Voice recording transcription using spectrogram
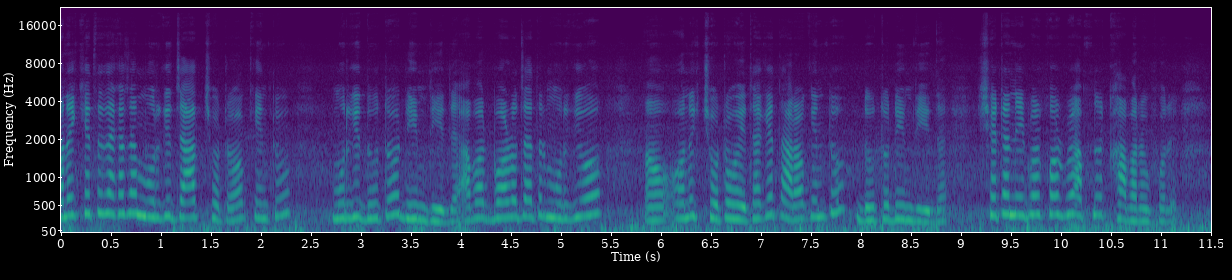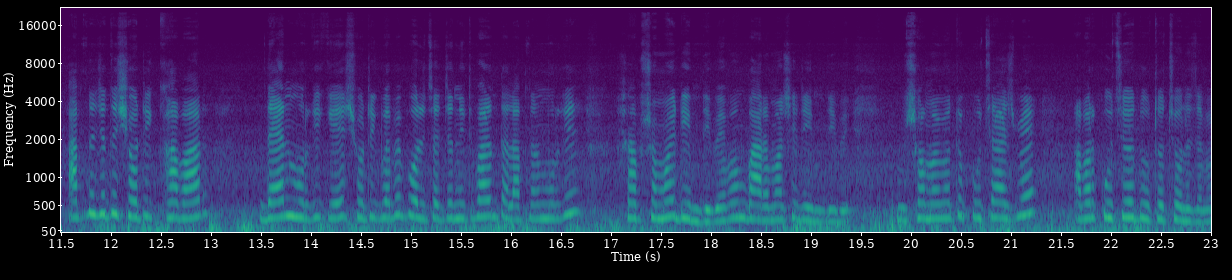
অনেক ক্ষেত্রে দেখা যায় মুরগি জাত ছোট, কিন্তু মুরগি দ্রুত ডিম দিয়ে দেয়। আবার বড় জাতের মুরগিও অনেক ছোট হয়ে থাকে, তারাও কিন্তু দ্রুত ডিম দিয়ে দেয়। সেটা নির্ভর করবে আপনার খাবারের উপরে। আপনি যদি সঠিক খাবার দেন মুরগিকে, সঠিকভাবে পরিচর্যা নিতে পারেন, তাহলে আপনার মুরগি সব সময় ডিম দিবে এবং বারো মাসে ডিম দিবে। সময় মতো কুচে আসবে, আবার কুচেও দ্রুত চলে যাবে।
